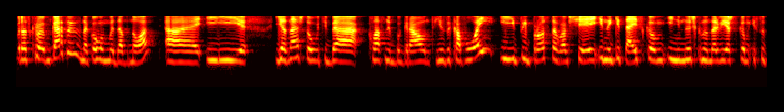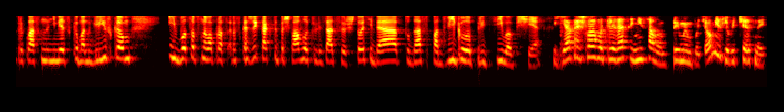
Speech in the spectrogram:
раскроем карты, знакомы мы давно, э, и я знаю, что у тебя классный бэкграунд языковой, и ты просто вообще и на китайском, и немножко на норвежском, и супер классно на немецком, английском. И вот, собственно, вопрос. Расскажи, как ты пришла в локализацию? Что тебя туда сподвигло прийти вообще? Я пришла в локализацию не самым прямым путем, если быть честной.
